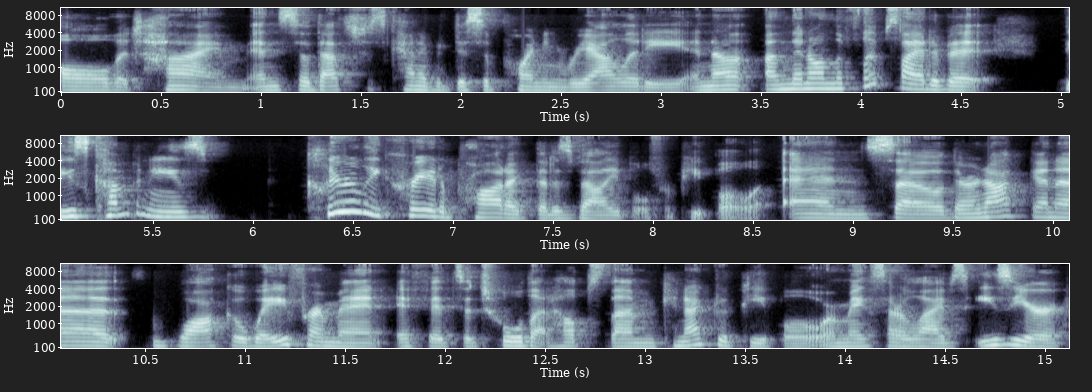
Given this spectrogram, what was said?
all the time. And so that's just kind of a disappointing reality. And, now, and then on the flip side of it, these companies clearly create a product that is valuable for people. And so they're not going to walk away from it if it's a tool that helps them connect with people or makes their lives easier.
